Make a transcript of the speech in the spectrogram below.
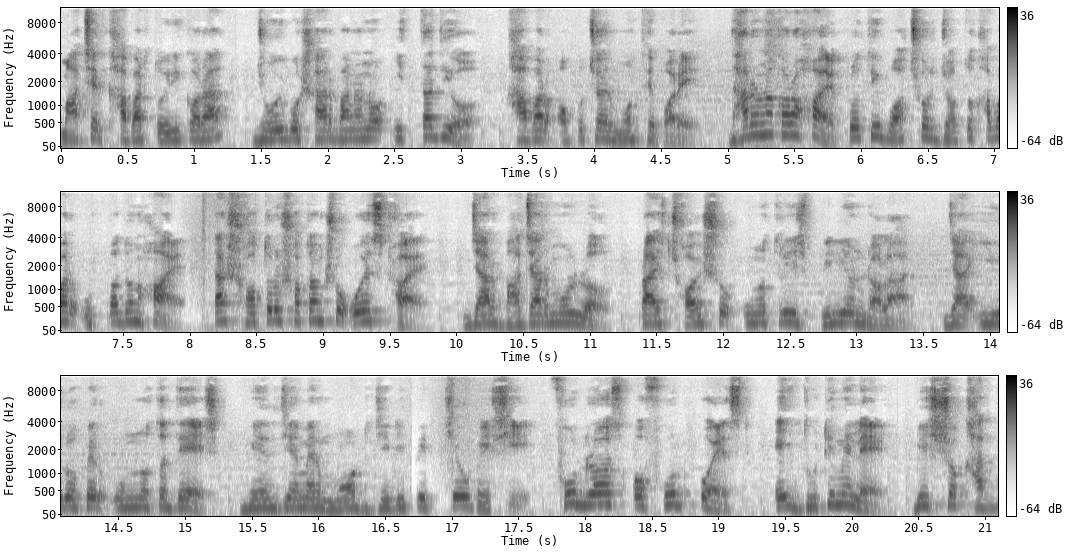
মাছের খাবার তৈরি করা, জৈব সার বানানো ইত্যাদিও খাবার অপচয়ের মধ্যে পড়ে। ধারণা করা হয় প্রতি বছর যত খাবার উৎপাদন হয়, তার সতেরো শতাংশ ওয়েস্ট হয়, যার বাজার মূল্য প্রায় ছয়শো উনত্রিশ বিলিয়ন ডলার, যা ইউরোপের উন্নত দেশ বেলজিয়ামের মোট জিডিপির চেয়েও বেশি। ফুড লস ও ফুড ওয়েস্ট এই দুটি মিলে বিশ্ব খাদ্য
